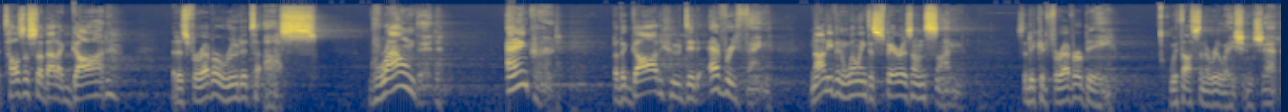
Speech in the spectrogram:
that tells us about a God that is forever rooted to us, grounded, anchored by the God who did everything, not even willing to spare his own son, so that he could forever be with us in a relationship.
